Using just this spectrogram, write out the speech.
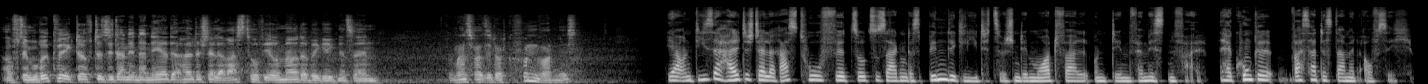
Auf dem Rückweg dürfte sie dann in der Nähe der Haltestelle Rasthof ihrem Mörder begegnet sein. Du meinst, weil sie dort gefunden worden ist? Ja, und diese Haltestelle Rasthof wird sozusagen das Bindeglied zwischen dem Mordfall und dem vermissten Fall. Herr Kunkel, was hat es damit auf sich?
